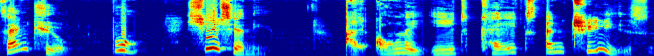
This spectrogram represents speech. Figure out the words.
thank you。”不，谢谢你。I only eat cakes and cheese。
